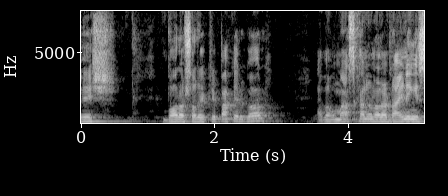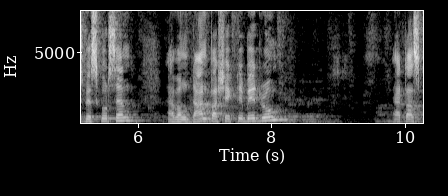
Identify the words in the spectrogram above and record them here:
বেশ বড় সড়ো একটি পাকের ঘর এবং মাঝখানে ওনারা ডাইনিং স্পেস করছেন এবং ডান পাশে একটি বেডরুম, অ্যাটাচড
